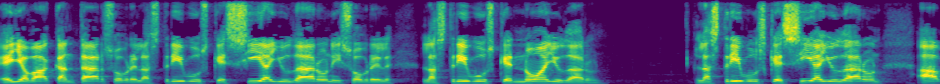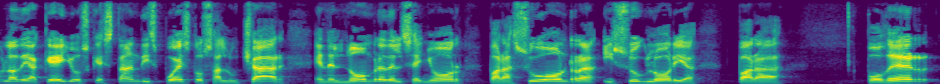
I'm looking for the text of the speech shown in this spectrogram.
ella va a cantar sobre las tribus que sí ayudaron y sobre las tribus que no ayudaron. Las tribus que sí ayudaron habla de aquellos que están dispuestos a luchar en el nombre del Señor para su honra y su gloria, para poder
